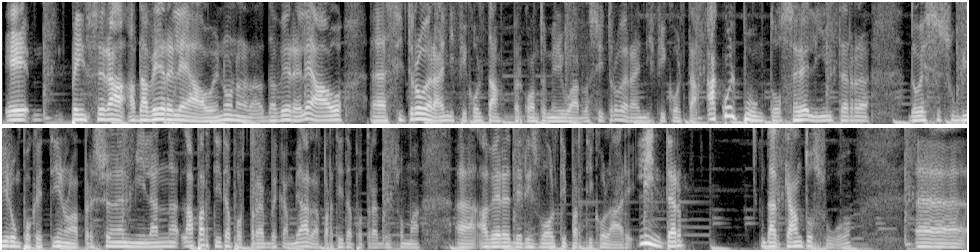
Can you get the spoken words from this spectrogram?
e penserà ad avere Leao e non ad avere Leao, eh, si troverà in difficoltà per quanto mi riguarda, si troverà in difficoltà. A quel punto, se l'Inter dovesse subire un pochettino la pressione del Milan, la partita potrebbe cambiare, la partita potrebbe insomma eh, avere dei risvolti particolari. L'Inter, dal canto suo, eh,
